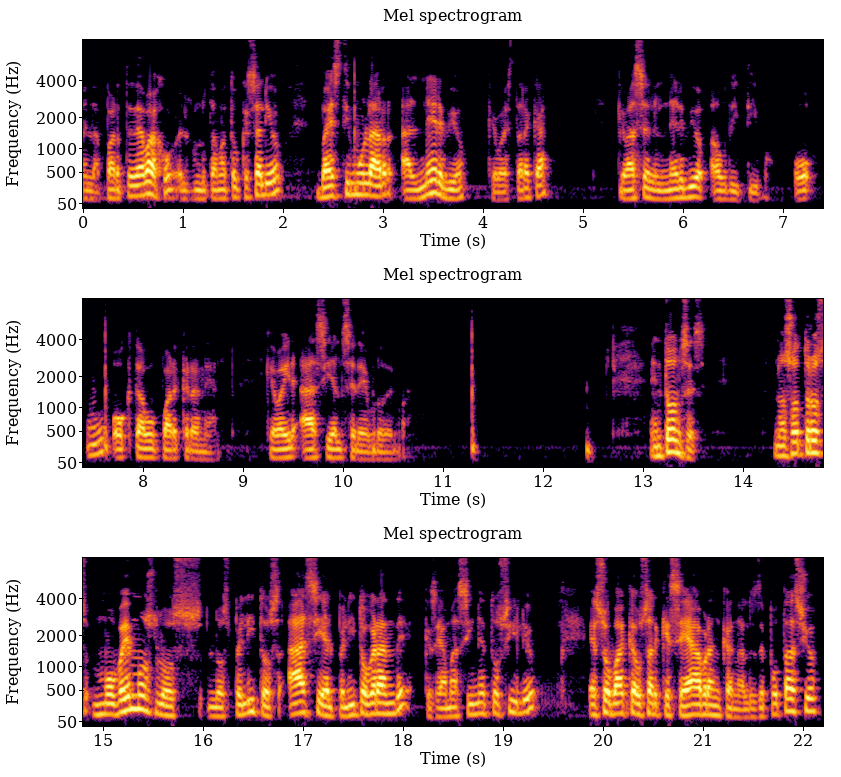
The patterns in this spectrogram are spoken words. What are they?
en la parte de abajo, el glutamato que salió, va a estimular al nervio que va a estar acá, que va a ser el nervio auditivo o u octavo par craneal, que va a ir hacia el cerebro de nuevo. Entonces, nosotros movemos los, los, pelitos hacia el pelito grande, que se llama cinetocilio. Eso va a causar que se abran canales de potasio.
